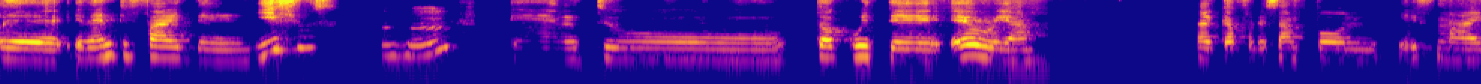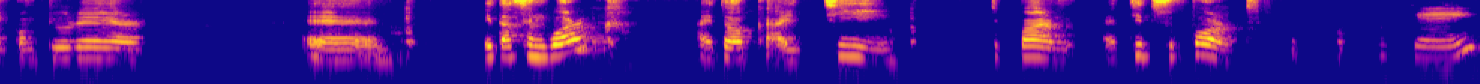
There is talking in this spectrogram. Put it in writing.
uh, identify the issues mm -hmm. and to talk with the area. Like, uh, for example, if my computer, uh, it doesn't work, I talk IT department, IT support. Okay,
